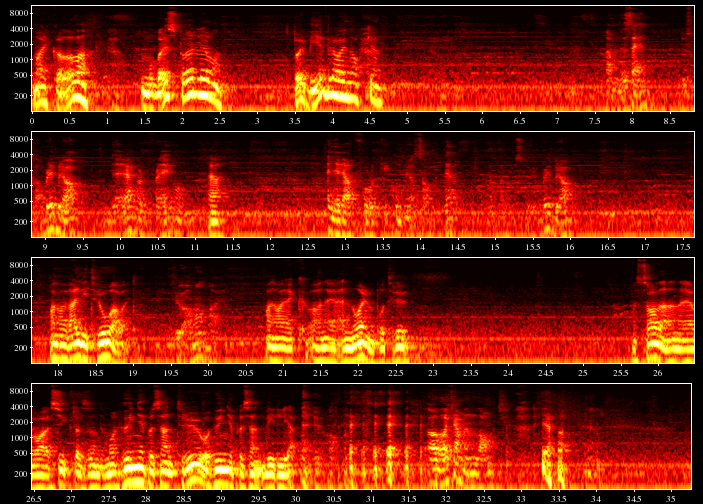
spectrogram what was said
merker det, da. Du må bare spørre, Leon. Spør blir bra i nakken. ja men det sier han. Du skal bli bra. Det har jeg hørt flere ganger. Ja. Eller at folk har kommet og sagt det. At de skulle bli bra. Han har veldig troa, vet du. Trua man har. Han, har, han er enorm på tro. Han sa det da jeg var syk. sånn, du må ha 100% tro og 100% vilje. Ja, da kommer en langt. Ja.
